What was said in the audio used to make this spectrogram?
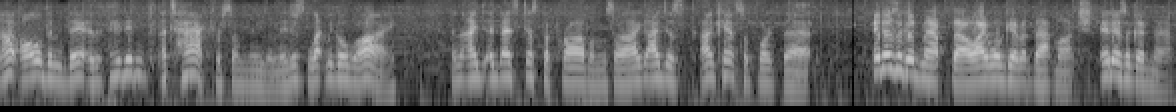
not all of them did. They didn't attack for some reason. They just let me go by. And I, that's just a problem, so I, I just, I can't support that. It is a good map though, I will give it that much. It is a good map.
